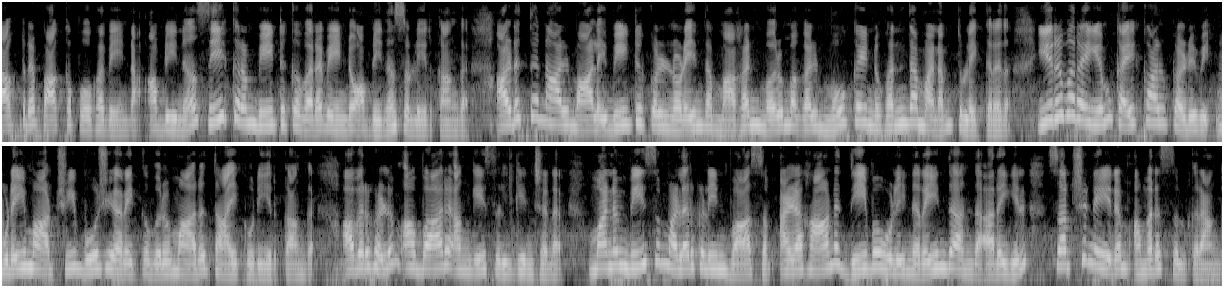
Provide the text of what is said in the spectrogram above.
டாக்டரை பார்க்க போக வேண்டாம். அப்படின்னு சீக்கிரம் வீட்டுக்கு வர வேண்டும் அப்படின்னு சொல்லியிருக்காங்க. அடுத்த நாள் மாலை வீட்டுக்குள் நுழைந்த மகன் மருமகள் மூக்கை நுகர்ந்த மனம் துளைக்கிறது. இருவரையும் கை கால் கழுவி உடை மாற்றி பூஜை அறைக்கு வருமாறு தாய் கூறியிருக்காங்க. அவர்களும் அவ்வாறு அங்கே செல்கின்றனர். மனம் வீசும் மலர்களின் வாசம் அழகான தீப ஒளி நிறைந்த அந்த அறையில் சற்று நேரம் அமர சொல்கிறாங்க.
